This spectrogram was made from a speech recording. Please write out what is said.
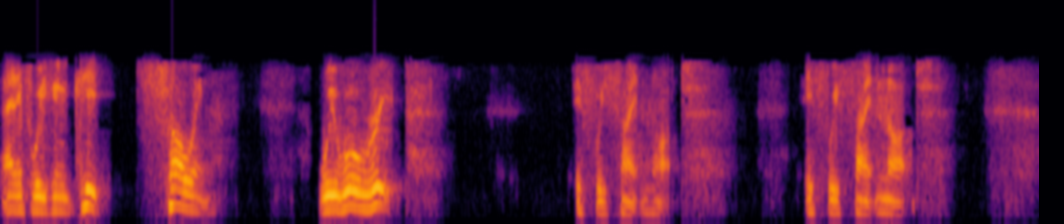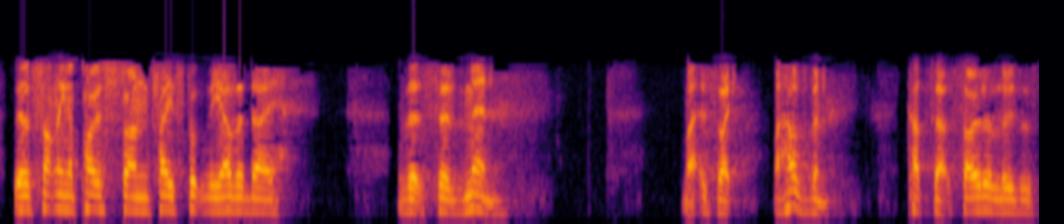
and if we can keep sowing, we will reap if we faint not. If we faint not. There was something a post on Facebook the other day that says, men, it's like my husband cuts out soda, loses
